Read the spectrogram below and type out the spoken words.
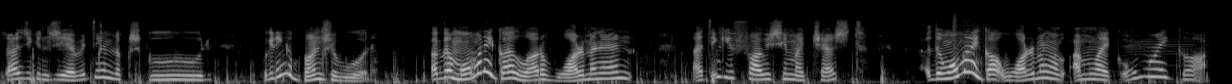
So as you can see, everything looks good. We're getting a bunch of wood. Like the moment I got a lot of watermelon, I think you've probably seen my chest. The moment I got watermelon, I'm like, oh my god.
